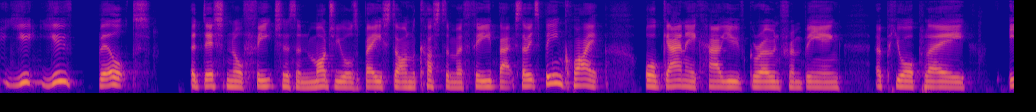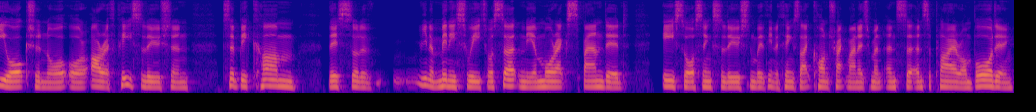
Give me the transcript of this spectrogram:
You you've built additional features and modules based on customer feedback, so it's been quite organic how you've grown from being a pure play e-auction or, or RFP solution to become this sort of you know mini suite or certainly a more expanded e-sourcing solution with you know things like contract management and and supplier onboarding.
